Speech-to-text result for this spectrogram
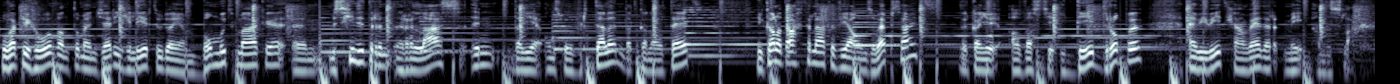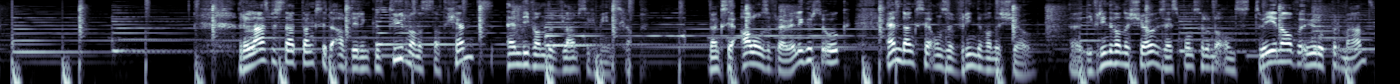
Of heb je gewoon van Tom en Jerry geleerd hoe dat je een bom moet maken? Ehm, misschien zit er een relaas in dat jij ons wil vertellen, dat kan altijd. Je kan het achterlaten via onze website. Daar kan je alvast je idee droppen en wie weet gaan wij daarmee aan de slag. Relaas bestaat dankzij de afdeling cultuur van de stad Gent en die van de Vlaamse gemeenschap. Dankzij al onze vrijwilligers ook en dankzij onze vrienden van de show. Uh, die vrienden van de show, zij sponsoren ons 2,5 euro per maand.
